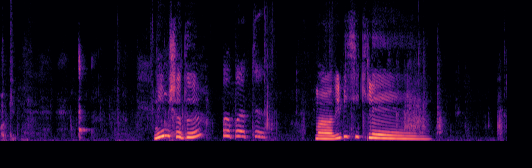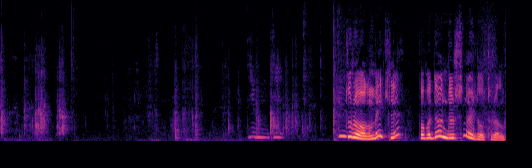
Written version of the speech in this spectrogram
Bakayım. Neymiş adı? Mavi bisiklet. Dur oğlum bekle. Baba döndürsün öyle oturalım.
